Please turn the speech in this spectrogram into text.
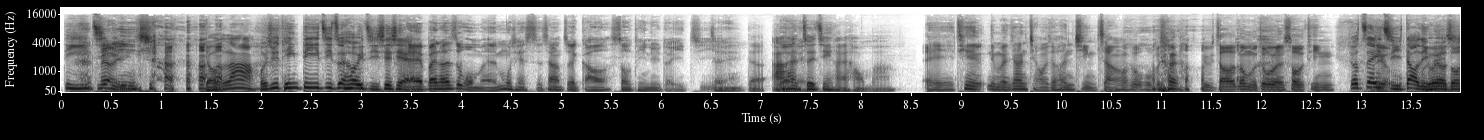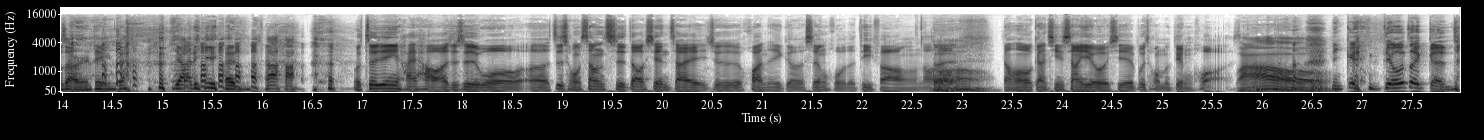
第一季没有印象，有啦，回去听第一季最后一集，谢谢。哎，拜托，是我们目前史上最高收听率的一集，真的。阿汉最近还好吗？哎，听你们这样讲，我就很紧张。我说我不知道，你知道那么多人收听，就这一集到底会有多少人听？压力很大。我最近还好啊，就是我呃，自从上次到现在，就是换了一个生活的地方，然后然后感情上也有一些不同的变化。哇哦，你跟丢这梗，这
